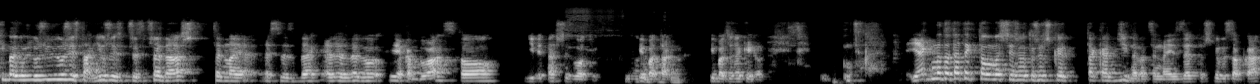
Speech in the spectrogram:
chyba już, już jest tak, już jest przez sprzedaż cena SSD, SSD jaka była? 119 zł. No, chyba tak. tak. Chyba coś takiego. Jak na dodatek, to myślę, że troszeczkę taka dziwna ta cena jest, troszkę wysoka.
